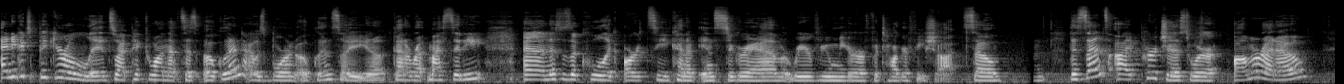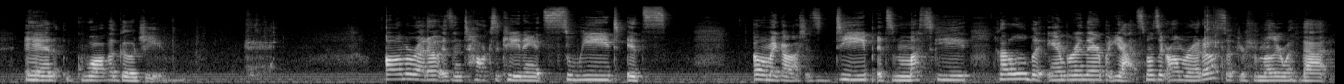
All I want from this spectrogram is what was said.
and you get to pick your own lid. So I picked one that says Oakland. I was born in Oakland so you know gotta rep my city and this is a cool like artsy kind of Instagram rear view mirror photography shot. So the scents I purchased were Amaretto and Guava Goji. Amaretto is intoxicating, it's sweet, it's Oh my gosh, it's deep, it's musky, got a little bit amber in there, but yeah, it smells like amaretto, so if you're familiar with that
